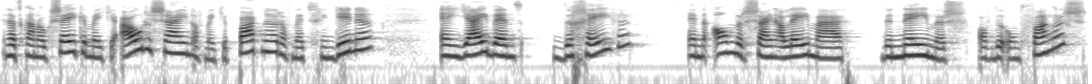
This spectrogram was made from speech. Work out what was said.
en dat kan ook zeker met je ouders zijn, of met je partner, of met vriendinnen, en jij bent de gever en de anderen zijn alleen maar de nemers of de ontvangers,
